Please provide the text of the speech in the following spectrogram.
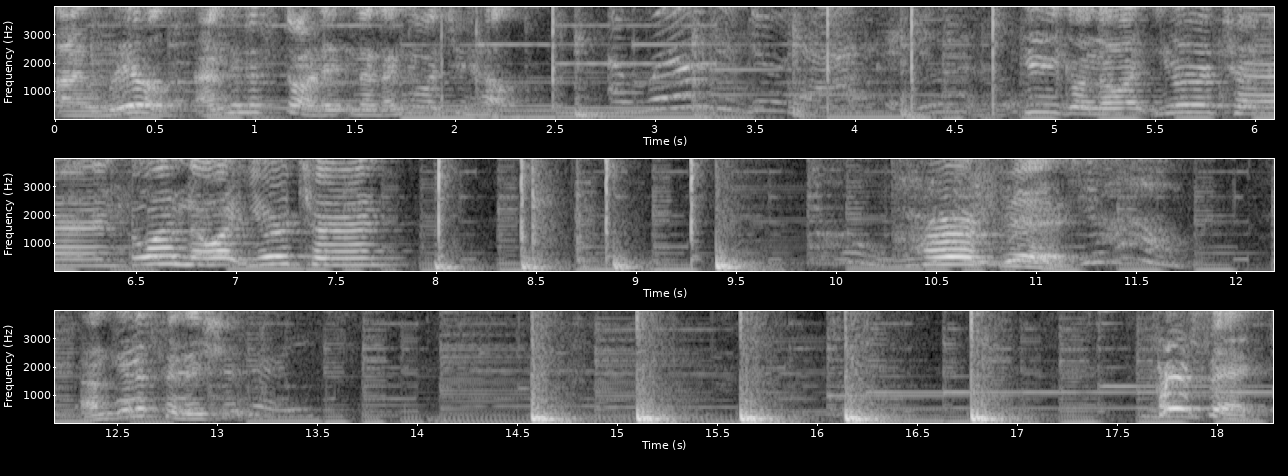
I will. I'm gonna start it and then I'm gonna let you help. I will to do that. Okay, you wanna do it? Here you go, Noah. Your turn. Go on, Noah. Your turn. Perfect. Good job. I'm gonna finish it. Perfect.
